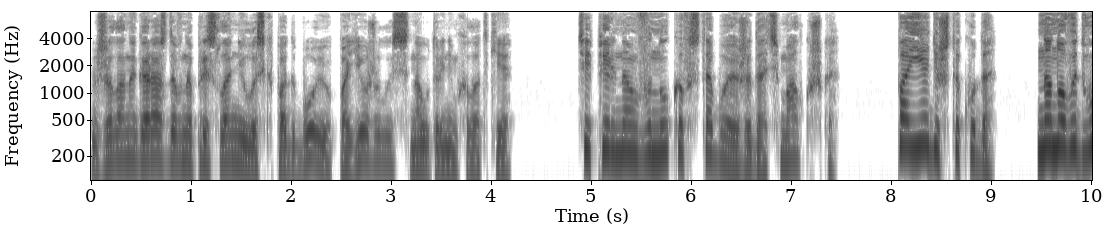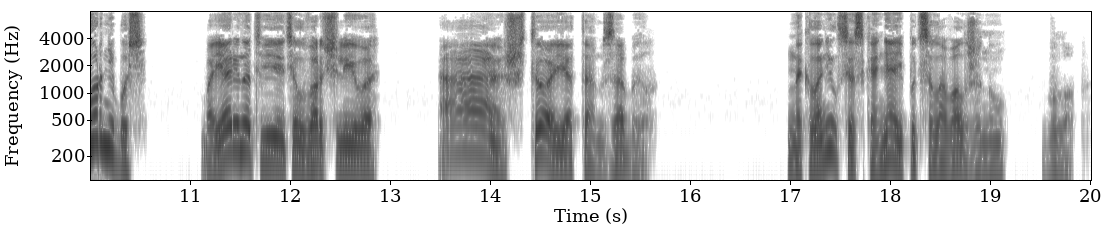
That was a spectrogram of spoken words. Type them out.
Желана Гораздовна прислонилась к подбою, поежилась на утреннем холодке. «Теперь нам внуков с тобой ожидать, Малкушка. Поедешь-то куда? На новый двор, небось?» Боярин ответил ворчливо. «А, что я там забыл?» Наклонился с коня и поцеловал жену в лоб.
